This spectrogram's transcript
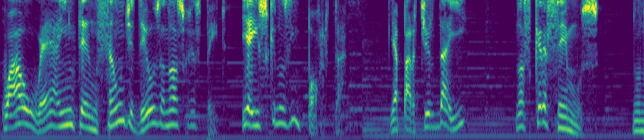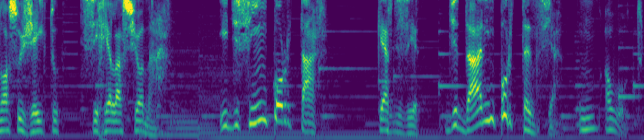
qual é a intenção de Deus a nosso respeito. E é isso que nos importa. E a partir daí, nós crescemos no nosso jeito de se relacionar e de se importar, quer dizer, de dar importância um ao outro.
